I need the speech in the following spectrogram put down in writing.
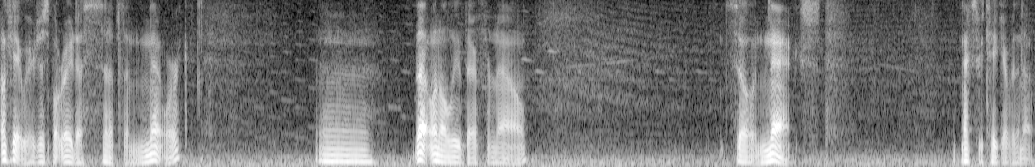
Okay, we're just about ready to set up the network. Uh, that one I'll leave there for now. So next, next we take everything out.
